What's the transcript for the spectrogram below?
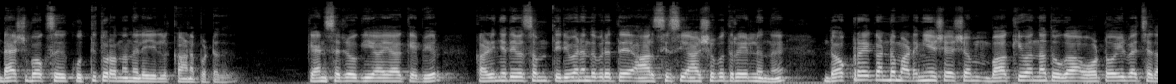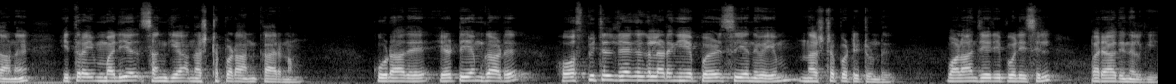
ഡാഷ് ബോക്സ് കുത്തിത്തുറന്ന നിലയിൽ കാണപ്പെട്ടത്. ക്യാൻസർ രോഗിയായ കബീർ കഴിഞ്ഞ ദിവസം തിരുവനന്തപുരത്തെ ആർ സി സി ആശുപത്രിയിൽ നിന്ന് ഡോക്ടറെ കണ്ട് മടങ്ങിയ ശേഷം ബാക്കി വന്ന തുക ഓട്ടോയിൽ വെച്ചതാണ് ഇത്രയും വലിയ സംഖ്യ നഷ്ടപ്പെടാൻ കാരണം. കൂടാതെ A T M card hospital രേഖകൾ അടങ്ങിയ പേഴ്സ് എന്നിവയും നഷ്ടപ്പെട്ടിട്ടുണ്ട്. വളാഞ്ചേരി പോലീസിൽ പരാതി നൽകി.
